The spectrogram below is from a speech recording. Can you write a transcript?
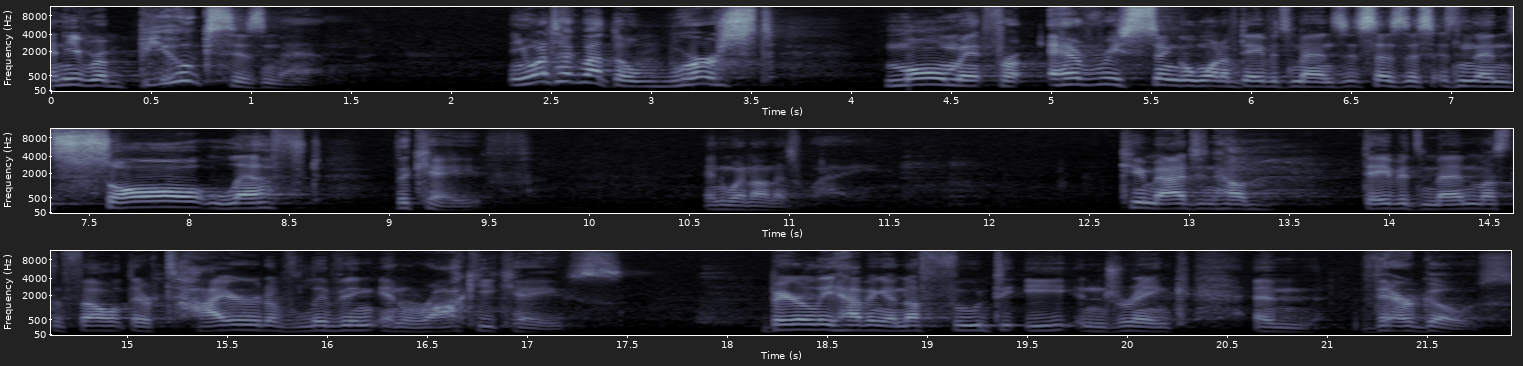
And he rebukes his men. And you want to talk about the worst moment for every single one of David's men? It says this, and then Saul left the cave and went on his way. Can you imagine how David's men must have felt? They're tired of living in rocky caves, barely having enough food to eat and drink, and there goes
